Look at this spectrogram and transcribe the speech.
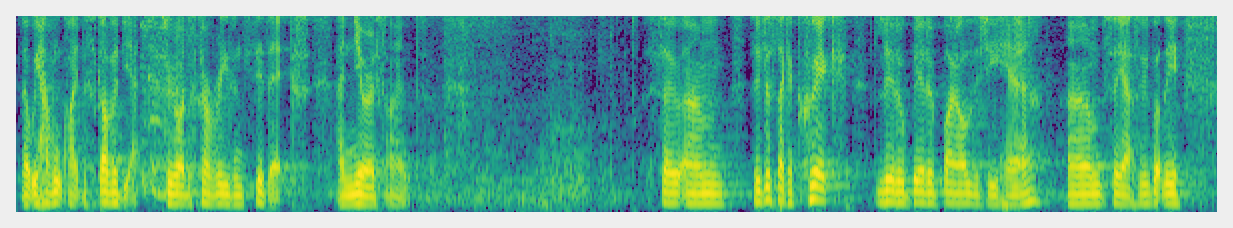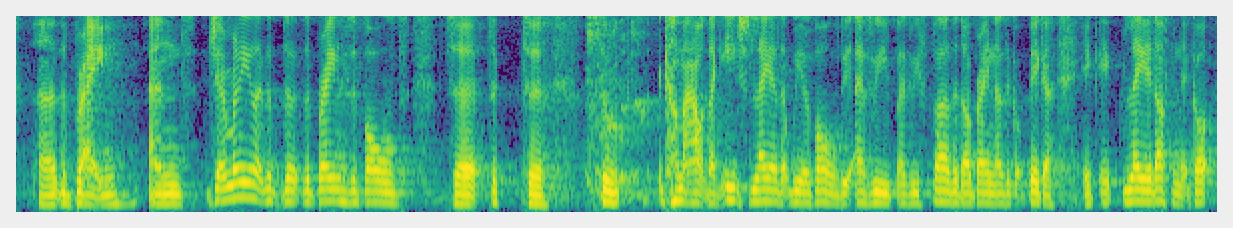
that we haven't quite discovered yet through our discoveries in physics and neuroscience. So, um, so just like a quick little bit of biology here. Um, so yeah, so we've got the uh, the brain, and generally, like the, the, the brain has evolved to, to, to sort of come out like each layer that we evolved as we as we furthered our brain as it got bigger it, it layered up and it got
